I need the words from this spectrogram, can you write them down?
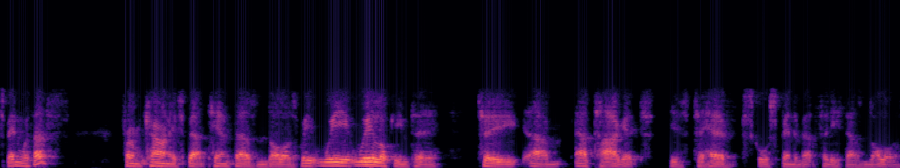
spend with us from currently it's about $10,000. We we we're looking to to um, our target is to have schools spend about thirty thousand dollars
